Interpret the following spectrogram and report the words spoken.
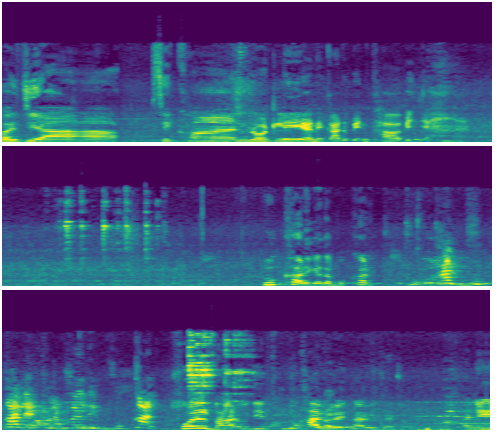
ભજીયા શ્રીખંડ રોટલી અને કારુબેન ખાવા બીજા. ભૂખાડી ગયા ભૂખાડ. ફૂલ ભાણું દીધું ખાવી હોય આવી જાજો. અને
